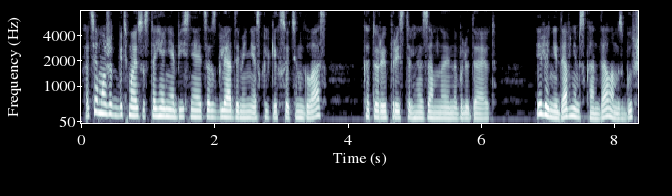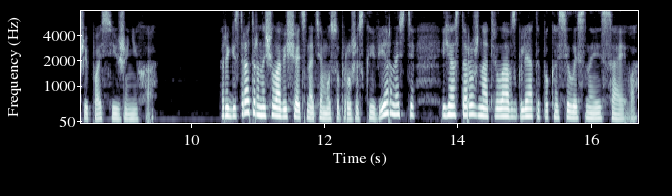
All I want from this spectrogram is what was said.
Хотя, может быть, мое состояние объясняется взглядами нескольких сотен глаз, которые пристально за мной наблюдают, или недавним скандалом с бывшей пассией жениха. Регистратор начала вещать на тему супружеской верности, и я осторожно отвела взгляд и покосилась на Исаева.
